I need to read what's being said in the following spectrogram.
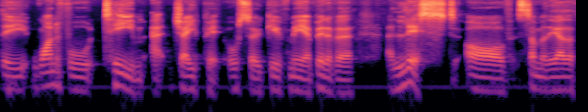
the wonderful team at JPIT also give me a bit of a, a list of some of the other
